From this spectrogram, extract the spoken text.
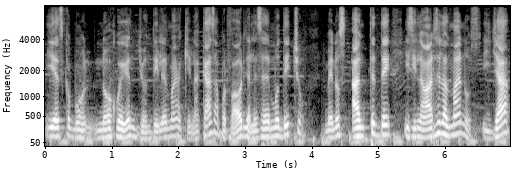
Y es como, no jueguen John Dillerman aquí en la casa, por favor, ya les hemos dicho. Menos antes de, y sin lavarse las manos. Y ya.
